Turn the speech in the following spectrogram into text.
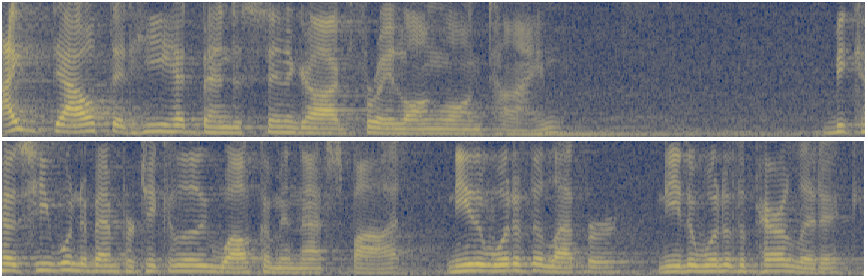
I doubt that he had been to synagogue for a long, long time because he wouldn't have been particularly welcome in that spot. Neither would have the leper, neither would have the paralytic,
